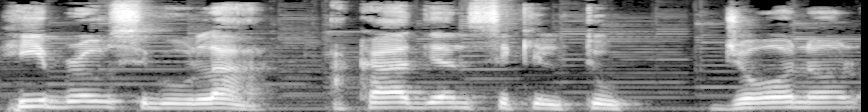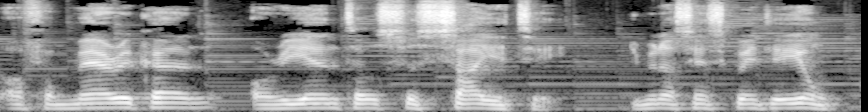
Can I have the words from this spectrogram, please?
Hebrew Sigula, Akkadian Sikiltu, Journal of American Oriental Society, de 1951.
